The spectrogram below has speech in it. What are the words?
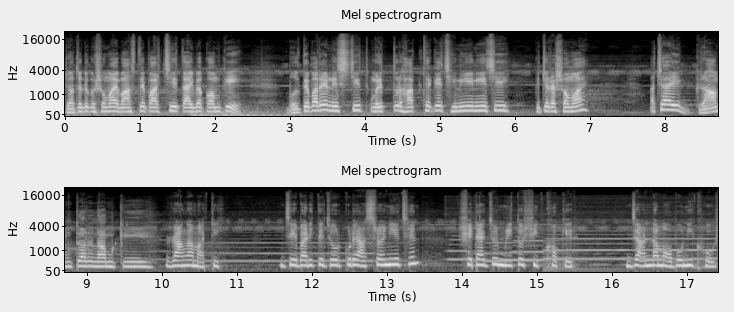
যতটুকু সময় বাঁচতে পারছি তাই বা কম কি? বলতে পারে নিশ্চিত মৃত্যুর হাত থেকে ছিনিয়ে নিয়েছি কিছুটা সময়। আচ্ছা এই গ্রামটার নাম কি? রাঙামাটি। যে বাড়িতে জোর করে আশ্রয় নিয়েছেন সেটা একজন মৃত শিক্ষকের। যার নাম অবনী ঘোষ।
